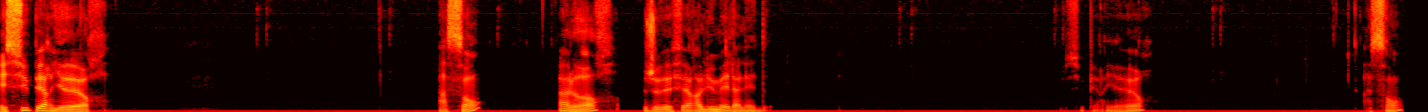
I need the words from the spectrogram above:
est supérieure à 100, alors je vais faire allumer la LED. Supérieur à 100.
